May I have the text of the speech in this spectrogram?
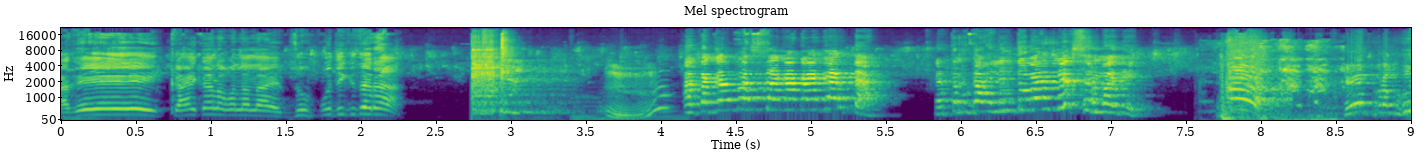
अगे काय काला मला झोपू दे की जरा. आता का बसता का? काय करता? का तर घालीन तुम्हाला व्यसनमध्ये. हे प्रभू!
